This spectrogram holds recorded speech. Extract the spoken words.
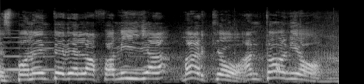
Esponente della famiglia Marchio, Antonio.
